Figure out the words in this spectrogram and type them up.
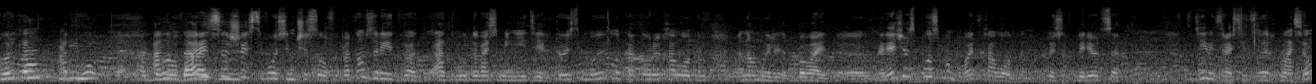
Сколько? От двух, От оно двух до варится восьми. 6-8 часов, и потом зреет от 2 до 8 недель. То есть мыло, которое холодным, оно мыли, бывает э, горячим способом, бывает холодным. То есть берется 9 растительных масел,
